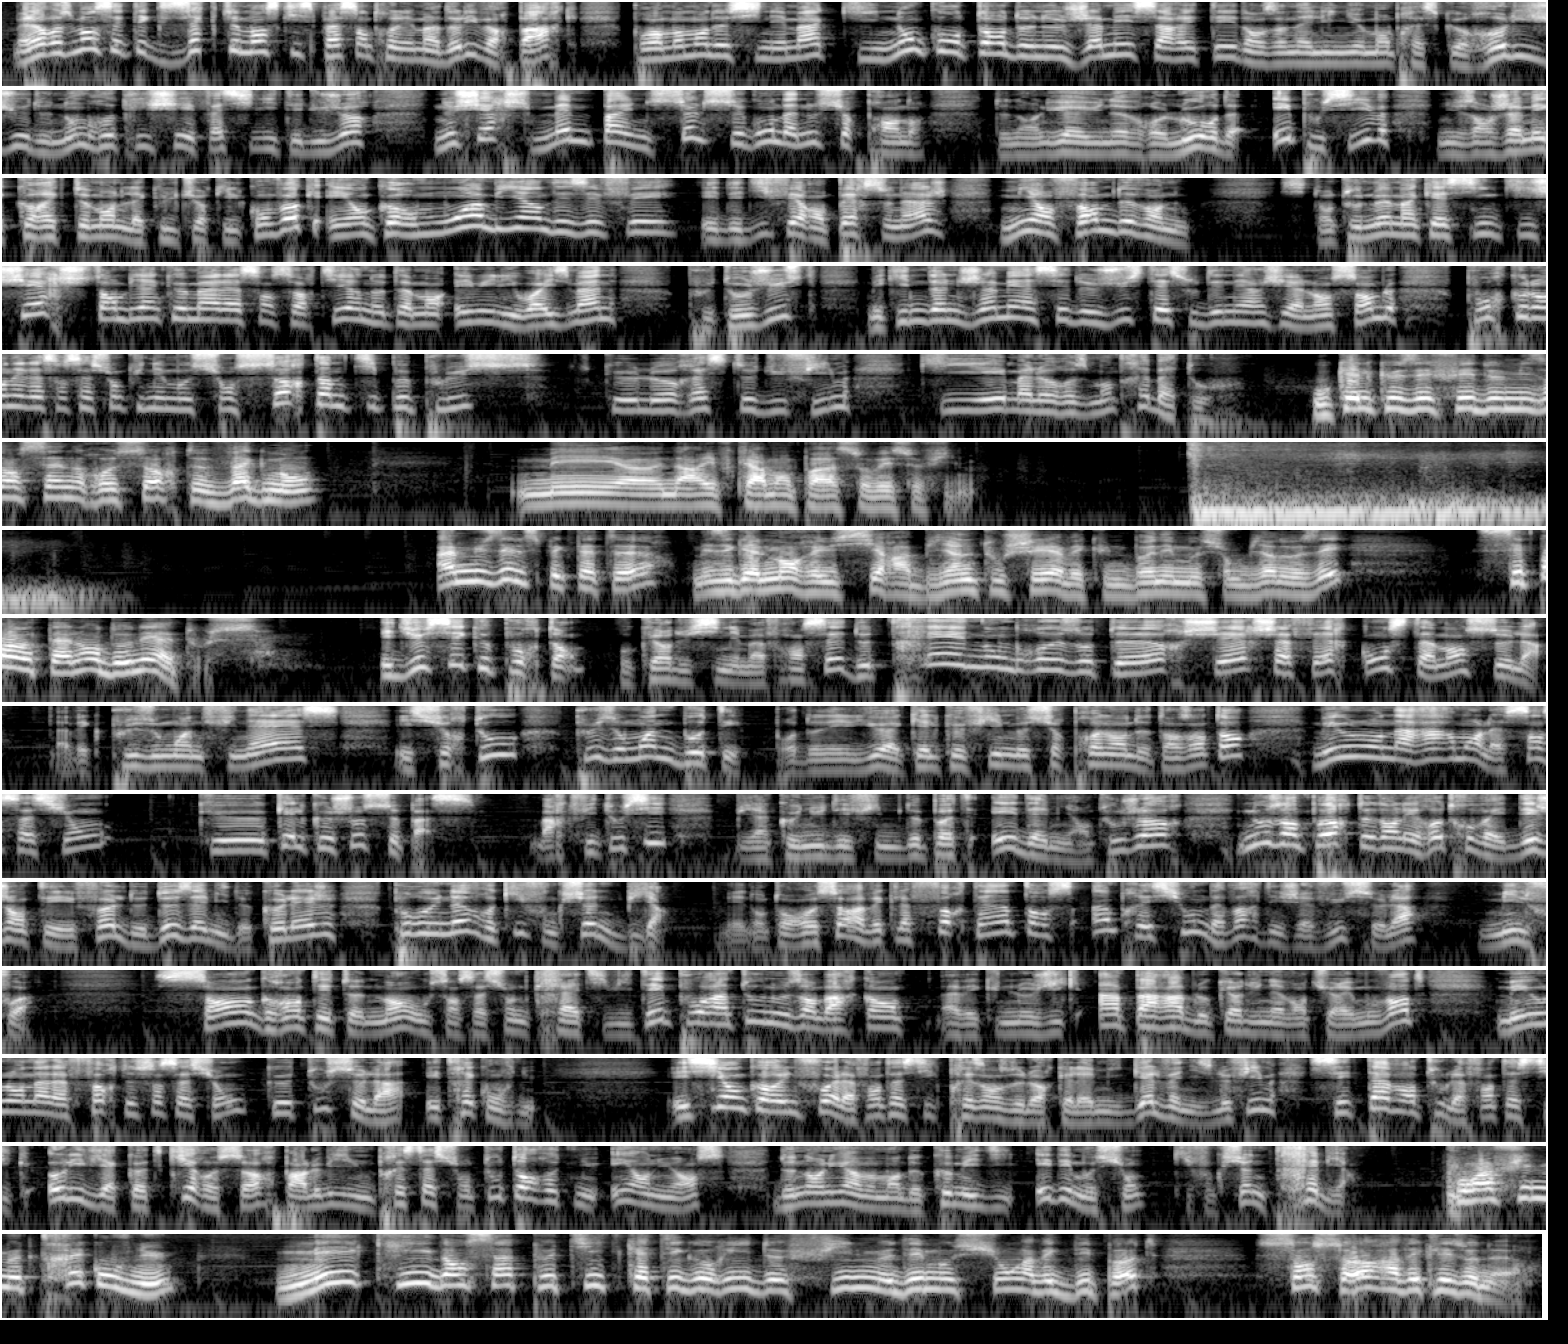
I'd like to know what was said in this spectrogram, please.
Malheureusement, c'est exactement ce qui se passe entre les mains d'Oliver Park pour un moment de cinéma qui, non content de ne jamais s'arrêter dans un alignement presque religieux de nombreux clichés et facilités du genre, ne cherche même pas une seule seconde à nous surprendre, donnant lieu à une œuvre lourde et poussive, n'usant jamais correctement de la culture qu'il convoque et encore moins bien des effets et des différents personnages mis en forme devant nous. Citons tout de même un casting qui cherche tant bien que mal à s'en sortir, notamment Emily Wiseman, plutôt juste, mais qui ne donne jamais assez de justesse ou d'énergie à l'ensemble pour que l'on ait la sensation qu'une émotion sorte un petit peu plus que le reste du film, qui est malheureusement très bateau. Où quelques effets de mise en scène ressortent vaguement, mais euh, n'arrivent clairement pas à sauver ce film. Amuser le spectateur, mais également réussir à bien le toucher avec une bonne émotion bien dosée, c'est pas un talent donné à tous. Et Dieu sait que pourtant, au cœur du cinéma français, de très nombreux auteurs cherchent à faire constamment cela, avec plus ou moins de finesse et surtout plus ou moins de beauté, pour donner lieu à quelques films surprenants de temps en temps, mais où l'on a rarement la sensation que quelque chose se passe. Marc Fitoussi, bien connu des films de potes et d'amis en tout genre, nous emporte dans les retrouvailles déjantées et folles de deux amis de collège pour une œuvre qui fonctionne bien, mais dont on ressort avec la forte et intense impression d'avoir déjà vu cela mille fois. Sans grand étonnement ou sensation de créativité, pour un tout nous embarquant avec une logique imparable au cœur d'une aventure émouvante, mais où l'on a la forte sensation que tout cela est très convenu. Et si encore une fois la fantastique présence de leur calami galvanise le film, c'est avant tout la fantastique Olivia Cott qui ressort par le biais d'une prestation tout en retenue et en nuance, donnant lieu à un moment de comédie et d'émotion qui fonctionne très bien. Pour un film très convenu, mais qui dans sa petite catégorie de film d'émotion avec des potes, s'en sort avec les honneurs.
